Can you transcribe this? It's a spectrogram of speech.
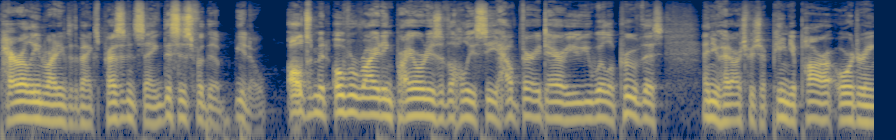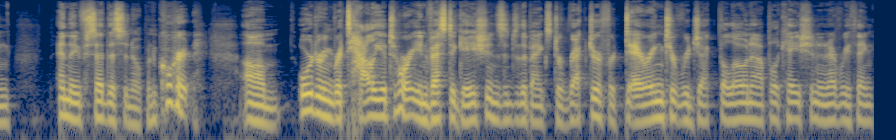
Parolin writing to the bank's president saying, this is for the you know ultimate overriding priorities of the Holy See. How very dare you? You will approve this. And you had Archbishop Peña Parra ordering, and they've said this in open court, um, ordering retaliatory investigations into the bank's director for daring to reject the loan application and everything.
